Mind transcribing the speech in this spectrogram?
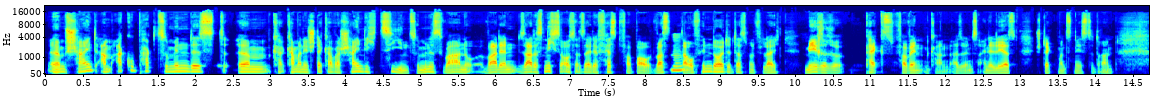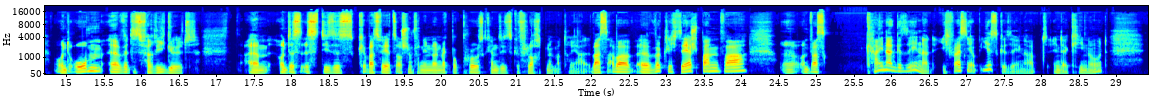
ähm, scheint am Akkupack zumindest, ähm, kann, kann, man den Stecker wahrscheinlich ziehen. Zumindest war, war der, sah das nicht so aus, als sei der fest verbaut, was mhm. darauf hindeutet, dass man vielleicht mehrere Packs verwenden kann. Also wenn es eine leer ist, steckt man das nächste dran. Und oben äh, wird es verriegelt. Ähm, und das ist dieses, was wir jetzt auch schon von den neuen MacBook Pros kennen, dieses geflochtene Material. Was aber äh, wirklich sehr spannend war äh, und was keiner gesehen hat. Ich weiß nicht, ob ihr es gesehen habt in der Keynote.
